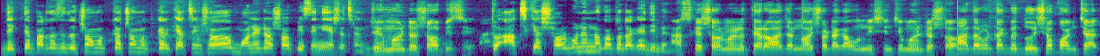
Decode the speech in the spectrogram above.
দেখতে পারতেছি তো চমৎকার চমৎকার ক্যাচিং সহ মনিটর সহ পিসি নিয়ে এসেছেন। যে মনিটর সহ অফিসে তো আজকে সর্বনিম্ন কত টাকায় দিবেন? আজকে সর্বনিম্ন তেরো হাজার নয়শো টাকা উনিশ ইঞ্চি মনিটর সহ। মাদারবোর্ড থাকবে দুইশো পঞ্চাশ।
